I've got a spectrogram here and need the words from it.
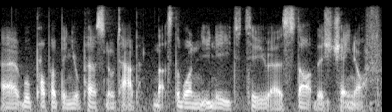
uh, will pop up in your personal tab. That's the one you need to uh, start this chain off.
